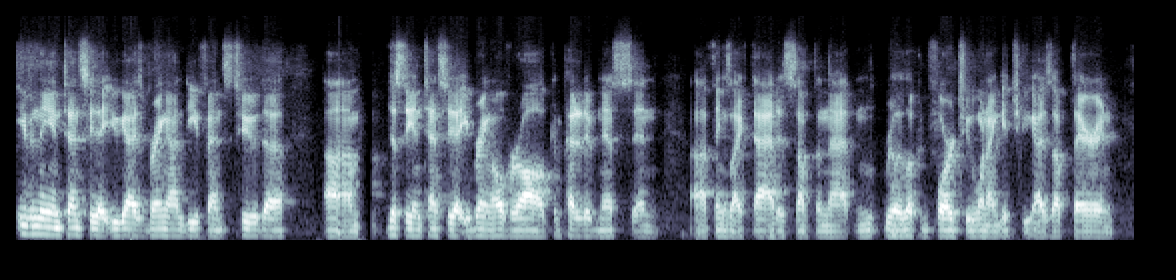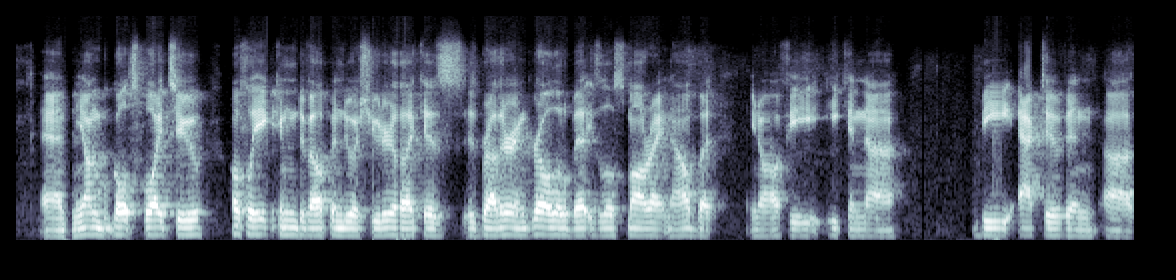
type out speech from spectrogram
even the intensity that you guys bring on defense to the um, just the intensity that you bring overall, competitiveness and uh, things like that is something that I'm really looking forward to when I get you guys up there and and young Goltz boy too. Hopefully he can develop into a shooter like his his brother and grow a little bit. He's a little small right now, but you know if he he can uh, be active and uh,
